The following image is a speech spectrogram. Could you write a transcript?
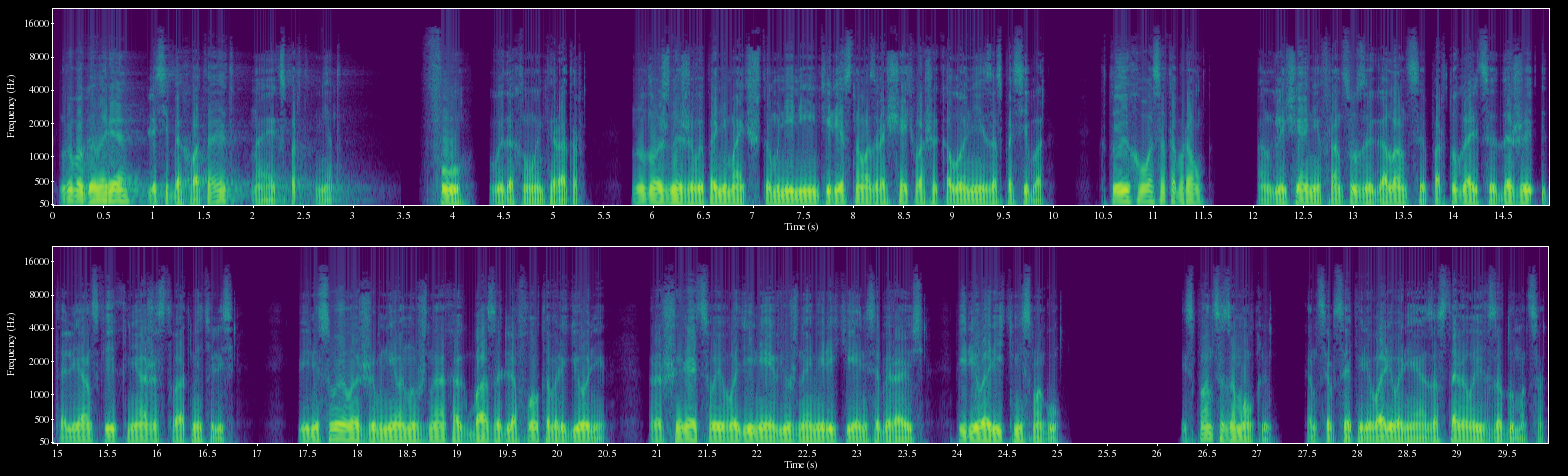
Грубо говоря, для себя хватает, на экспорт нет. «Фу!» – выдохнул император. «Ну должны же вы понимать, что мне не интересно возвращать ваши колонии за спасибо. Кто их у вас отобрал? Англичане, французы, голландцы, португальцы, даже итальянские княжества отметились. Венесуэла же мне нужна как база для флота в регионе. Расширять свои владения в Южной Америке я не собираюсь. Переварить не смогу. Испанцы замолкли. Концепция переваривания заставила их задуматься.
